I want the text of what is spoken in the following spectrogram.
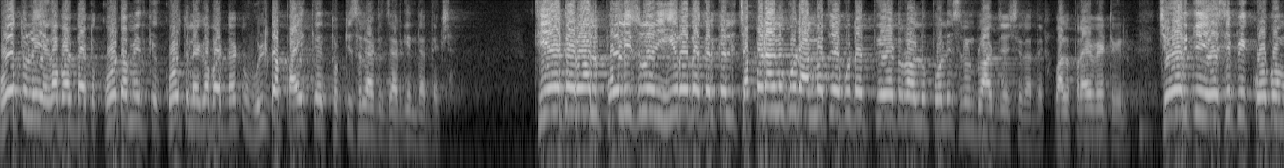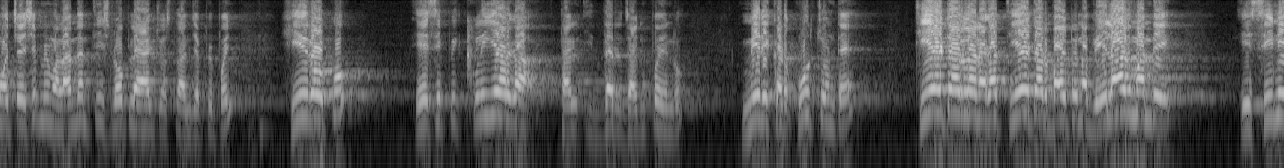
కోతులు ఎగబడ్డట్టు కోట మీదకి కోతులు ఎగబడ్డట్టు ఉల్టా పైకి తొక్కిసలాట జరిగింది అధ్యక్ష. థియేటర్ వాళ్ళు పోలీసులను హీరో దగ్గరికి వెళ్ళి చెప్పడానికి కూడా అనుమతి ఇవ్వకుండా థియేటర్ వాళ్ళు పోలీసులను బ్లాక్ చేసారు అదే వాళ్ళ ప్రైవేట్ వీళ్ళు. చివరికి ఏసీపీ కోపం వచ్చేసి మిమ్మల్ని అందరిని తీసి లోపల వేయాల్సి వస్తుందని అని చెప్పి పోయి హీరోకు ఏసీపీ క్లియర్గా తల్ ఇద్దరు చనిపోయినరు. మీరు ఇక్కడ కూర్చుంటే థియేటర్లోనగా థియేటర్ బయట ఉన్న వేలాది మంది ఈ సినీ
